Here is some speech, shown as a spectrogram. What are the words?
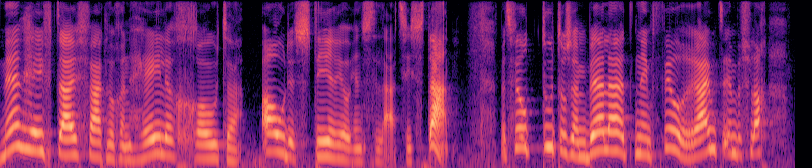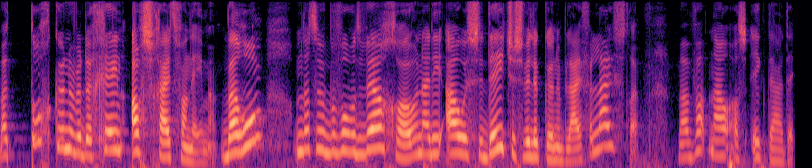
Men heeft thuis vaak nog een hele grote oude stereo-installatie staan. Met veel toeters en bellen, het neemt veel ruimte in beslag, maar toch kunnen we er geen afscheid van nemen. Waarom? Omdat we bijvoorbeeld wel gewoon naar die oude cd'tjes willen kunnen blijven luisteren. Maar wat nou als ik daar de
